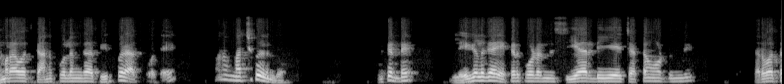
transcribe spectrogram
అమరావతికి అనుకూలంగా తీర్పు రాకపోతే మనం మర్చిపోయి ఎందుకంటే లీగల్గా ఎక్కడ కూడా సిఆర్డిఏ చట్టం ఉంటుంది తర్వాత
